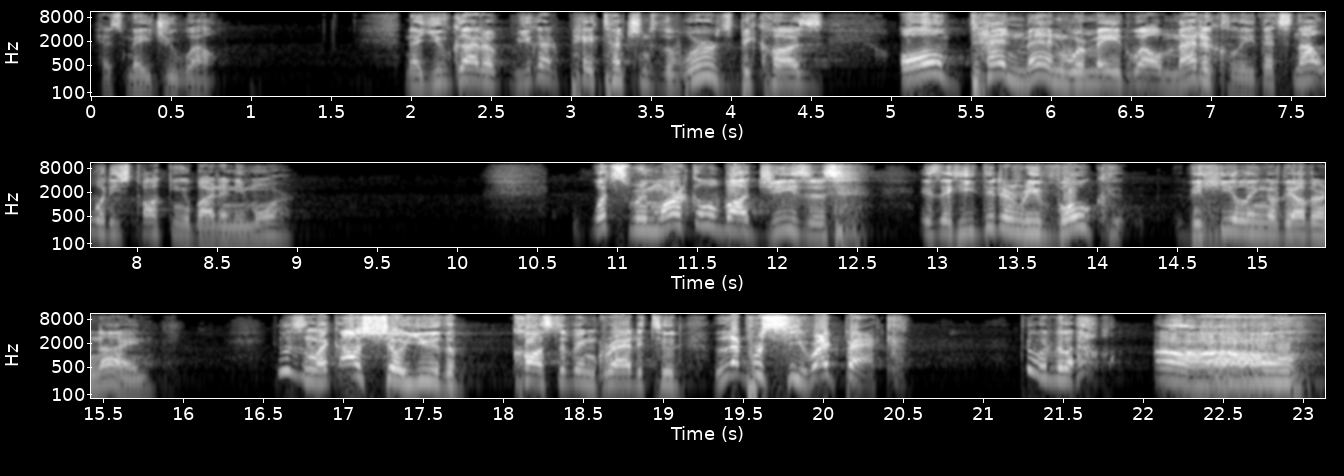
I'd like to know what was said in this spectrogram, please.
has made you well. Now you've got to, you got to pay attention to the words because all 10 men were made well medically. That's not what he's talking about anymore. What's remarkable about Jesus is that he didn't revoke the healing of the other nine. He wasn't like, I'll show you the cost of ingratitude. Leprosy right back. They would have been like, oh.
